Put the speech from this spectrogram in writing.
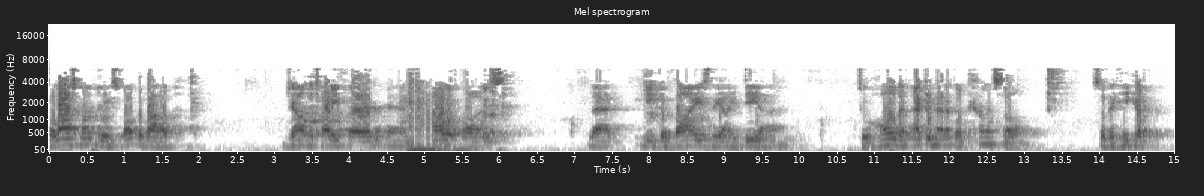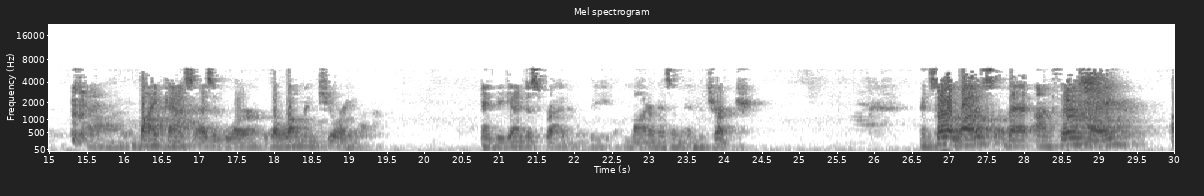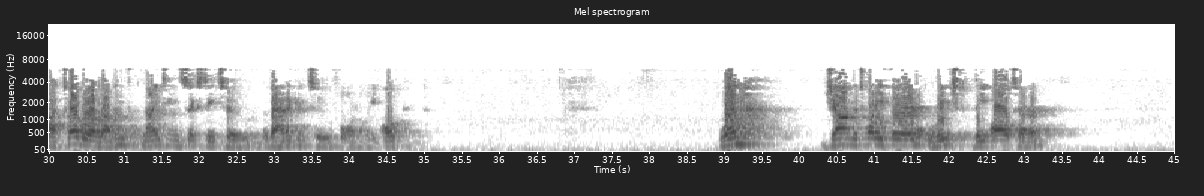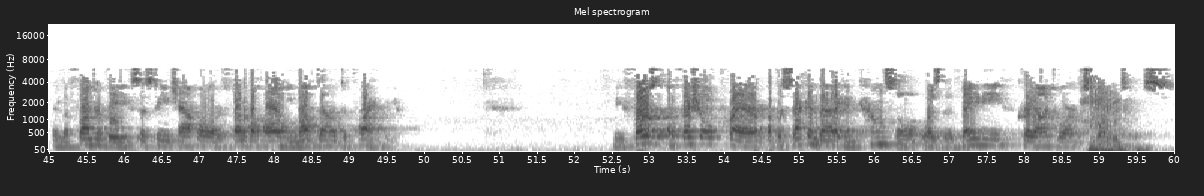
So last month we spoke about John the 23rd and how it was that he devised the idea to hold an ecumenical council so that he could uh, bypass, as it were, the Roman Curia and begin to spread the modernism in the church. And so it was that on Thursday, October 11, 1962, Vatican II formally opened. When John the 23rd reached the altar in the front of the Sistine Chapel or front of the hall, he knelt down to pray. The first official prayer of the Second Vatican Council was the Veni Creator Spiritus.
